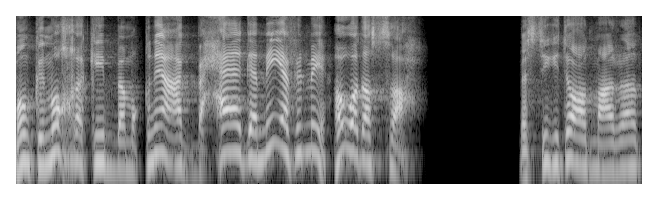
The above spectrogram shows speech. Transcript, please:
ممكن مخك يبقى مقنعك بحاجة مية في المية. هو ده الصح. بس تيجي تقعد مع الرب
